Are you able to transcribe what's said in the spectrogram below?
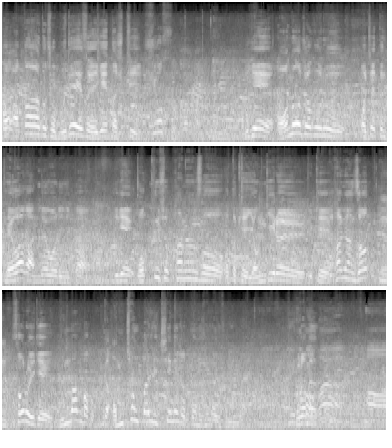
어, 아까도 저 무대에서 얘기했다시피 쉬웠어. 이게 언어적으로 어쨌든 대화가 안 돼버리니까 이게 워크숍 하면서 어떻게 연기를 이렇게 하면서 서로 이게 눈만 봐도 그러니까 엄청 빨리 친해졌다는 생각이 드는 거야. ที่เขาบอกว่าเอ่อ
